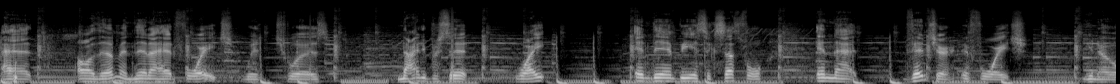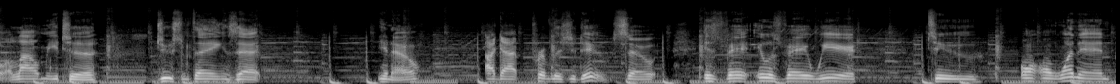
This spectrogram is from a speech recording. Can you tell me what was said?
I had all of them, and then I had 4-H, which was ninety percent white, and then being successful in that venture in 4-H, you know, allowed me to do some things that, you know, I got privileged to do. So it's very it was very weird to on, on one end,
